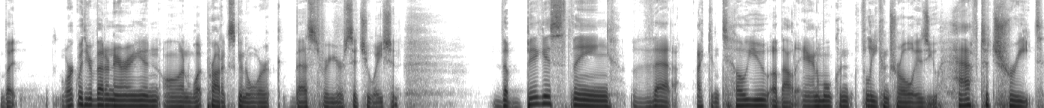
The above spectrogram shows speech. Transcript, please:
But work with your veterinarian on what product's going to work best for your situation. The biggest thing that I can tell you about animal con- flea control is you have to treat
